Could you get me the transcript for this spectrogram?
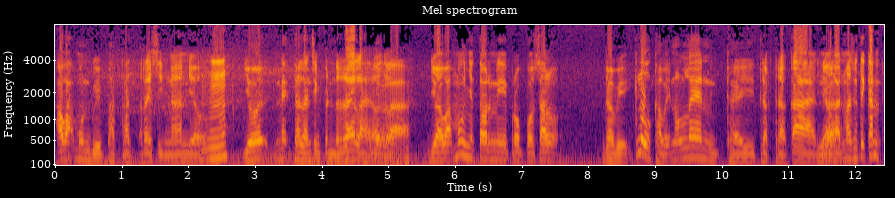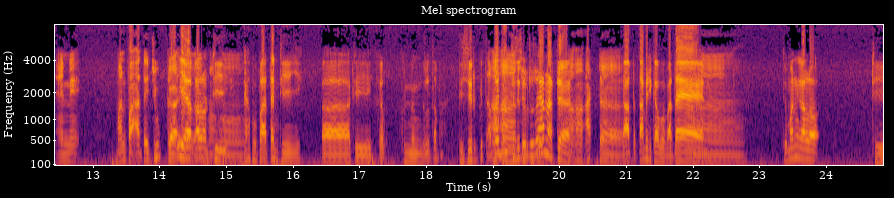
awakmu duwe bakat racingan ya heeh yo nek dalan sing bener ae lah. Iya toh. lah. Ya awakmu nyetorne proposal gawe lho gawe nolen, gawe drak-drakan. Iya. Ya kan maksudnya kan enek manfaatnya juga iya ya kan? kalau di Heeh. kabupaten di eh, di Gunung Gelut apa di sirkuit apa itu Ah, di sirkuit sirkuit. kan ada Heeh, ada. Tapi- tapi di kabupaten Ah. cuman kalau di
